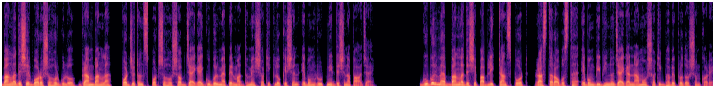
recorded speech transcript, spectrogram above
বাংলাদেশের বড় শহরগুলো, গ্রাম বাংলা, পর্যটন স্পটসহ সব জায়গায় গুগল ম্যাপের মাধ্যমে সঠিক লোকেশন এবং রুট নির্দেশনা পাওয়া যায়। গুগল ম্যাপ বাংলাদেশে পাবলিক ট্রান্সপোর্ট, রাস্তার অবস্থা এবং বিভিন্ন জায়গার নামও সঠিকভাবে প্রদর্শন করে।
